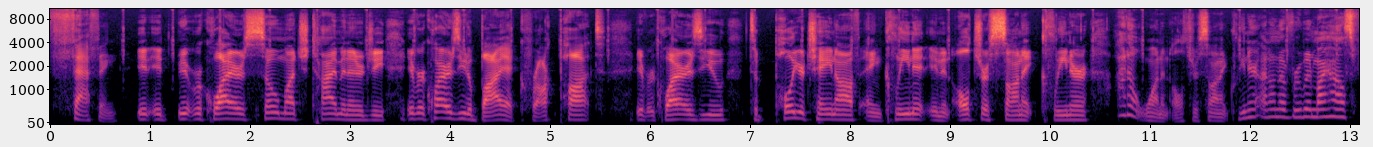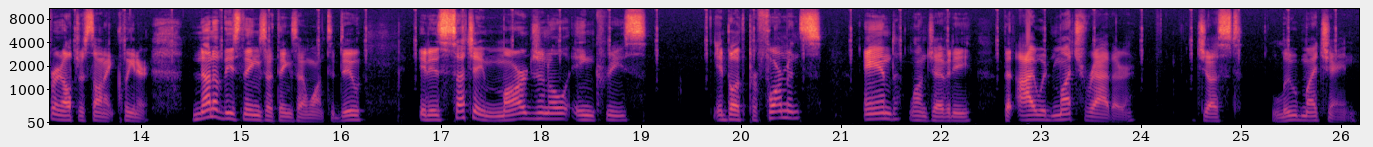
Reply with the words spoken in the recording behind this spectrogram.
faffing. It, it, it requires so much time and energy. It requires you to buy a crock pot. It requires you to pull your chain off and clean it in an ultrasonic cleaner. I don't want an ultrasonic cleaner. I don't have room in my house for an ultrasonic cleaner. None of these things are things I want to do. It is such a marginal increase in both performance and longevity that I would much rather just lube my chain,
